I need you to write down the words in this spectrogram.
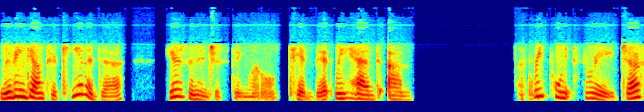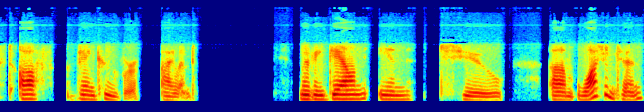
Moving down through Canada, here's an interesting little tidbit. We had um, a 3.3 just off Vancouver Island. Moving down into um, Washington,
